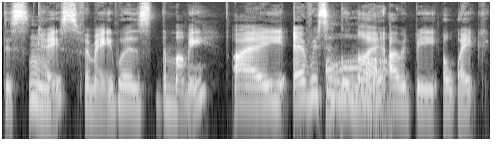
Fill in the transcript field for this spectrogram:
this Hmm. case for me was The Mummy. I every single Oh. night I would be awake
